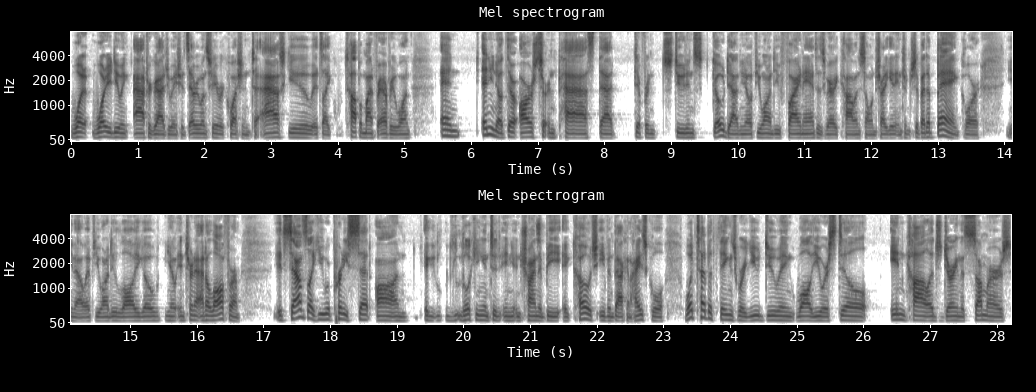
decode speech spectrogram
what what are you doing after graduation? It's everyone's favorite question to ask you. It's like top of mind for everyone, and and you know there are certain paths that different students go down. You know, if you want to do finance, it's very common. Someone to try to get an internship at a bank, or you know, if you want to do law, you go you know intern at a law firm. It sounds like you were pretty set on eh, looking into and, and trying to be a coach even back in high school. What type of things were you doing while you were still in college during the summers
